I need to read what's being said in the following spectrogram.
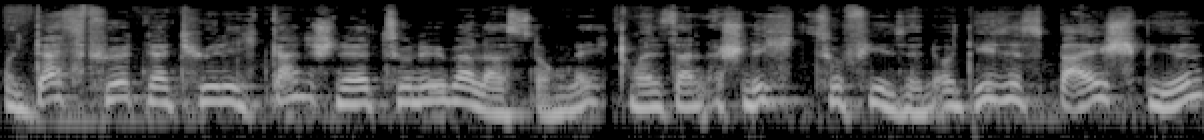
Und das führt natürlich ganz schnell zu einer Überlastung, nicht? Weil es dann schlicht zu viel sind. Und dieses Beispiel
